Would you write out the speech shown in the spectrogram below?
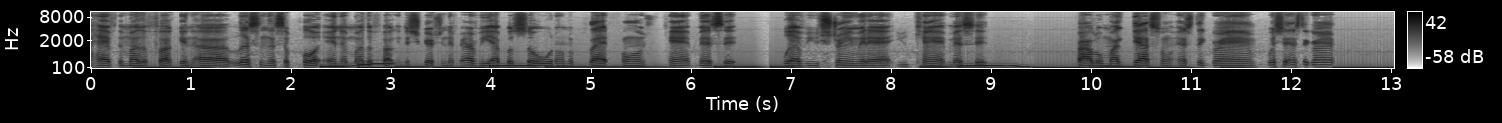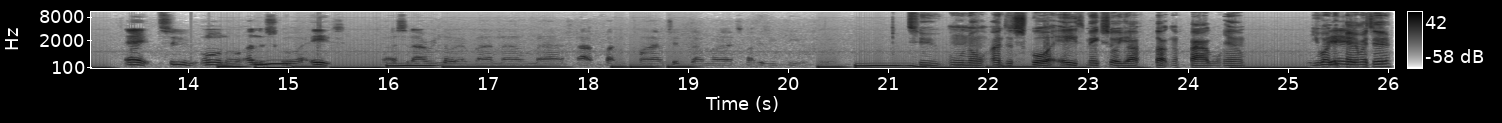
I have the motherfucking uh listener support in the motherfucking description of every episode on the platforms. You can't miss it. Wherever you stream it at, you can't miss it. Follow my guests on Instagram. What's your Instagram? At two uno underscore H. I should already know that by now, man. Stop fucking playing with dumb ass. Fuck is you Two Uno underscore Ace. Make sure y'all fucking follow him. You want the Yeah. camera too?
